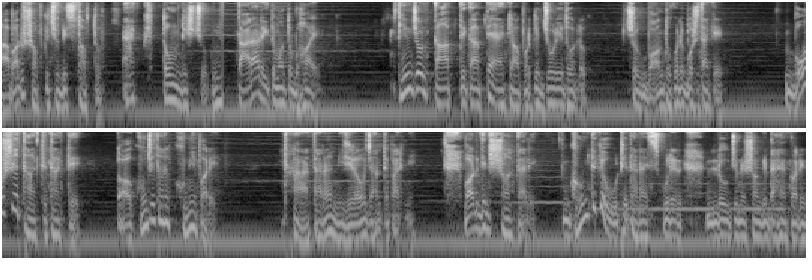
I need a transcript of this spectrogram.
আবারও সবকিছু নিস্তব্ধ, একদম নিশ্চুপ। তারা রীতিমতো ভয়। তিনজন কাঁপতে কাঁপতে একে অপরকে জড়িয়ে ধরল। চোখ বন্ধ করে বসে থাকে। বসে থাকতে থাকতে তখন যে তারা ঘুমিয়ে পড়ে, তা তারা নিজেরাও জানতে পারেনি। পরের দিন সকালে ঘুম থেকে উঠে তারা স্কুলের লোকজনের সঙ্গে দেখা করে।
